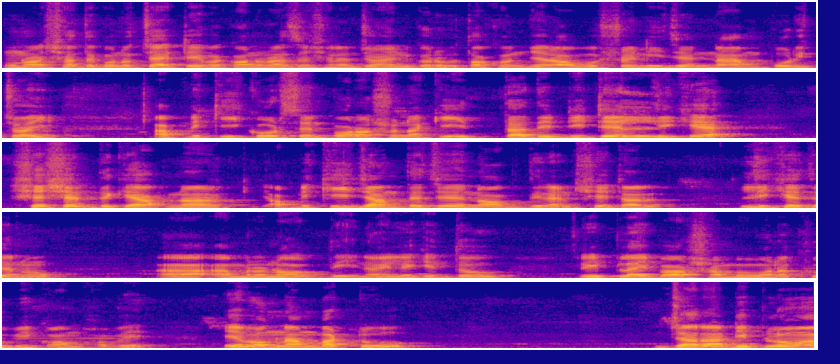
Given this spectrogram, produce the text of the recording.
ওনার সাথে কোনো চ্যাটে বা কনভারসেশনে জয়েন করব, তখন যেন অবশ্যই নিজের নাম, পরিচয়, আপনি কি করছেন, পড়াশোনা কি, ইত্যাদি ডিটেল লিখে শেষের দিকে আপনার আপনি কি জানতে চেয়ে নক দিলেন সেটা লিখে যেন আমরা নক দিই। নাইলে কিন্তু রিপ্লাই পাওয়ার সম্ভাবনা খুবই কম হবে। এবং নাম্বার টু যারা ডিপ্লোমা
